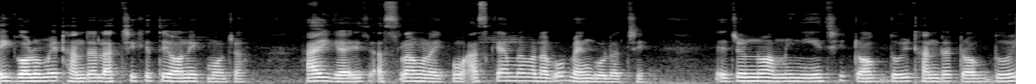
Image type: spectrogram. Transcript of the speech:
এই গরমে ঠান্ডা লাচ্ছি খেতে অনেক মজা। হাই গাইস আসসালামু আলাইকুম। আজকে আমরা বানাবো ম্যাঙ্গো লাচ্ছি। এর জন্য আমি নিয়েছি টক দই, ঠান্ডা টক দই।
